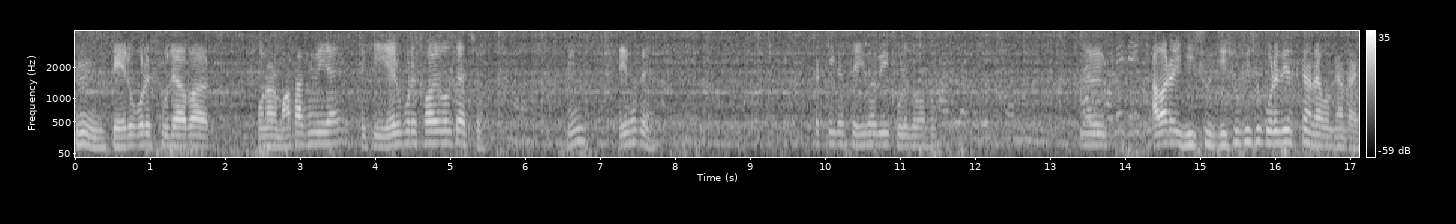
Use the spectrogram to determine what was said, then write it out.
হুম এর উপরে শুলে আবার ওনার মাথা ঘেমে যায়। তা কি এর উপরে সবাই বলতে যাচ্ছ? হুম? এইভাবে? তা ঠিক আছে এইভাবেই করে দেওয়া হোক। আবার ওই হিসু হিসু ফিসু করে দিয়েছ কেন? দেখো গাঁদায়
